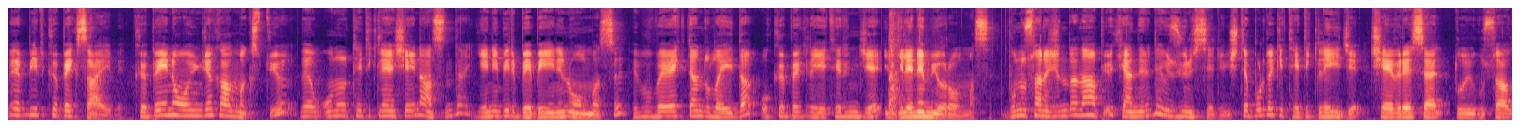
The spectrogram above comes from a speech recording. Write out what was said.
ve bir köpek sahibi. Köpeğine oyuncak almak istiyor ve onu tetikleyen şeyin aslında yeni bir bebeğinin olması ve bu bebekten dolayı da o köpekle yeterince ilgilenemiyor olması. Bunun sonucunda ne yapıyor? Kendini de üzgün hissediyor. İşte buradaki tetikleyici çevresel, duygusal,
